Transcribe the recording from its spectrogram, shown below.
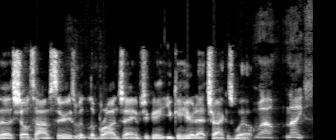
the Showtime series with mm-hmm. LeBron James, you can you can hear that track as well. Wow, nice.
